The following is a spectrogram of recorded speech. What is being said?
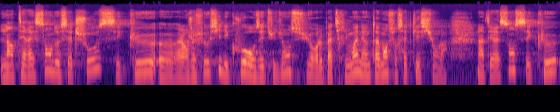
L'intéressant de cette chose, c'est que, euh, alors je fais aussi des cours aux étudiants sur le patrimoine et notamment sur cette question-là. L'intéressant, c'est que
